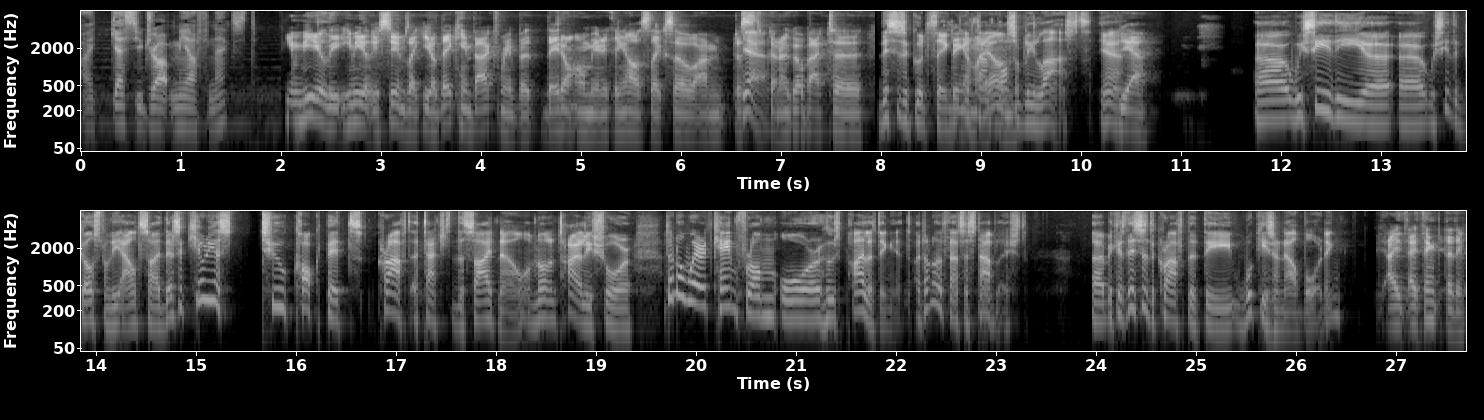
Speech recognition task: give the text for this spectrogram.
I guess you drop me off next? he immediately he immediately assumes, like, you know, they came back for me, but they don't owe me anything else. Like, so I'm just Yeah. gonna go back to This is a good thing. Being it on can't own. possibly last. Yeah. yeah. Uh, we see the uh, uh, we see the ghost from the outside. There's a curious two cockpit craft attached to the side now. I'm not entirely sure. I don't know where it came from or who's piloting it. I don't know if that's established. Uh, because this is the craft that the Wookiees are now boarding. I, I think that they,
